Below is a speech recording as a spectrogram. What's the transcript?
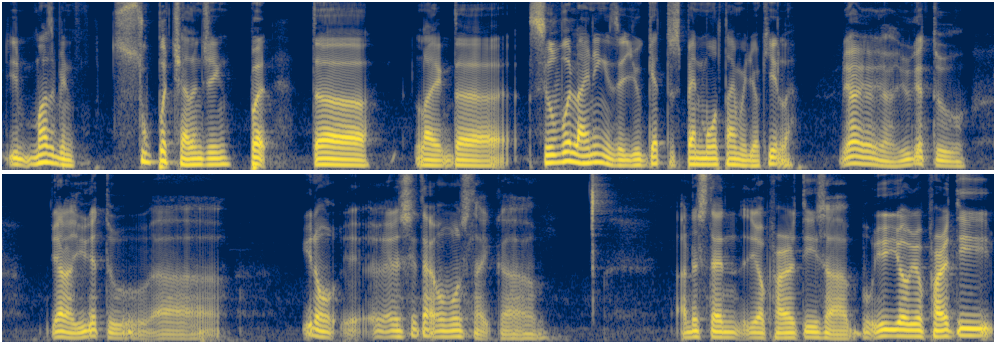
it must have been super challenging but the like the silver lining is that you get to spend more time with your kid lah. Yeah, yeah, yeah. You get to, yeah, lah, you get to, uh, you know, at the same time, almost like um, understand your priorities are your your priority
